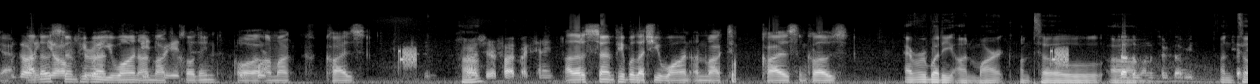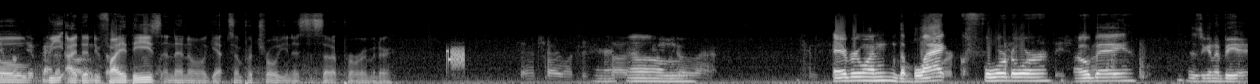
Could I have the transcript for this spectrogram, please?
Yeah. Are those some people you want 838. unlocked clothing or Report. unlocked cars? Huh? Zero five back ten eight. Are those some people that you want unlocked cars and clothes? Everybody on mark until um, until we identify these, and then we'll get some patrol units to set up perimeter. Um, Everyone, the black four door Obey is gonna be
